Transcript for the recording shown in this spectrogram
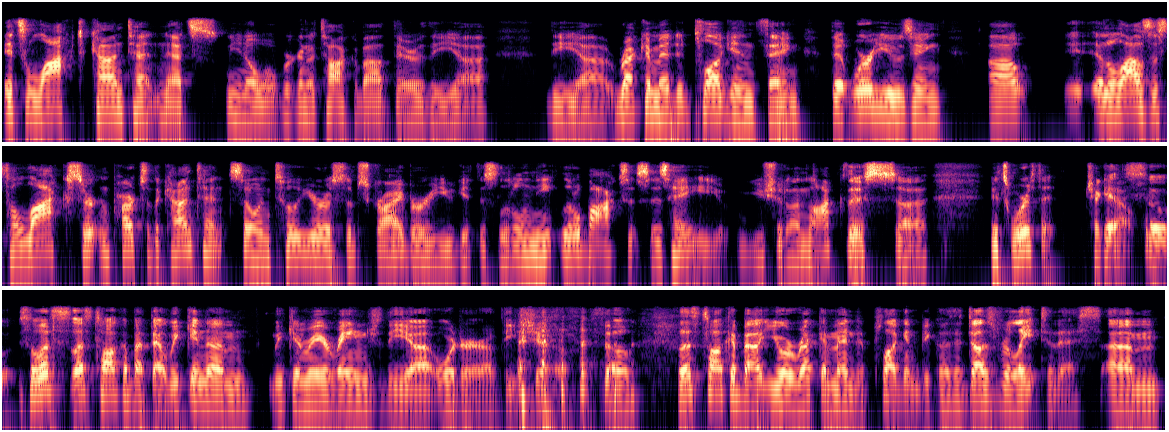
it's locked content, and that's you know what we're going to talk about there. The uh, the uh, recommended plugin thing that we're using. Uh, it it allows us to lock certain parts of the content. So until you're a subscriber, you get this little neat little box that says, "Hey, you, you should unlock this. Uh, it's worth it. Check it Yeah, out." so so let's let's talk about that. We can um we can rearrange the uh, order of the show. so let's talk about your recommended plugin because it does relate to this. Um,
